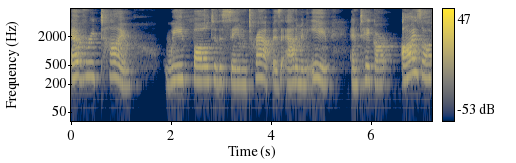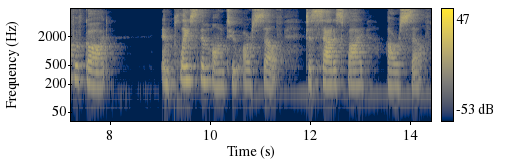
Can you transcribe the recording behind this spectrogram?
every time we fall to the same trap as Adam and Eve and take our eyes off of God and place them onto ourself to satisfy ourself.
